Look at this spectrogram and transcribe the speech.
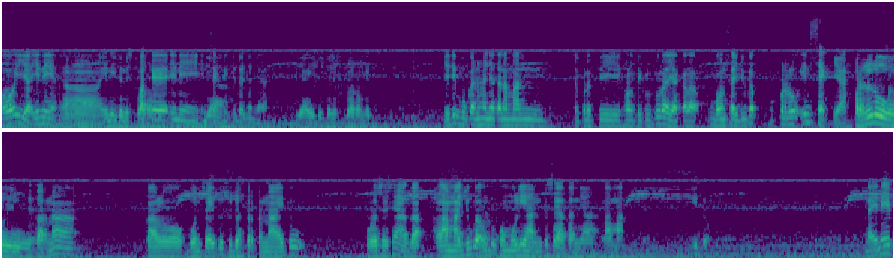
Oh iya ini Ya, ini jenis kloromid pakai ini Ya. insektisidanya ya. ya itu jenis kloromid Jadi bukan hanya tanaman seperti hortikultura ya, kalau bonsai juga perlu insek ya. perlu Perlu insek. karena kalau bonsai itu sudah terkena itu prosesnya agak lama juga untuk pemulihan kesehatannya lama gitu Nah ini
